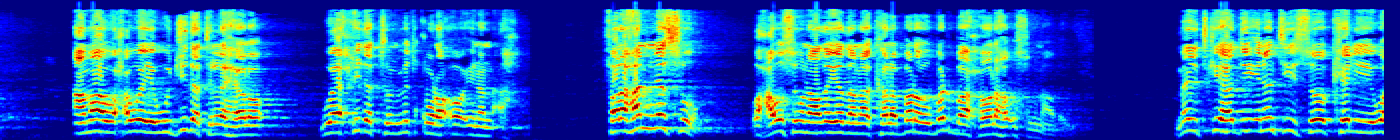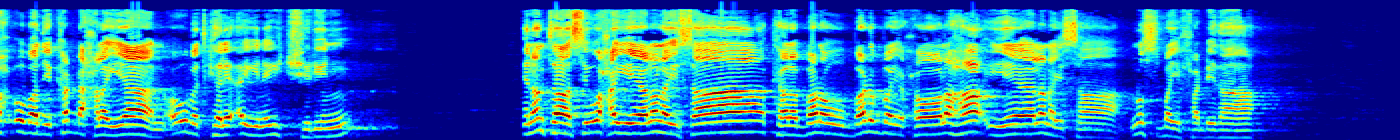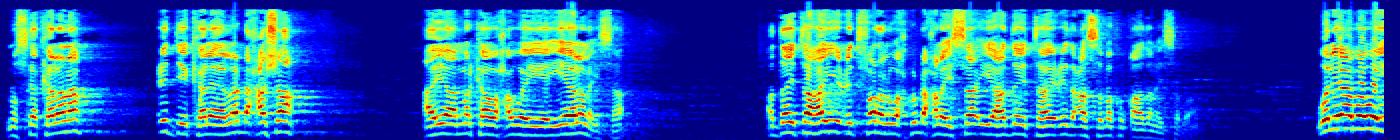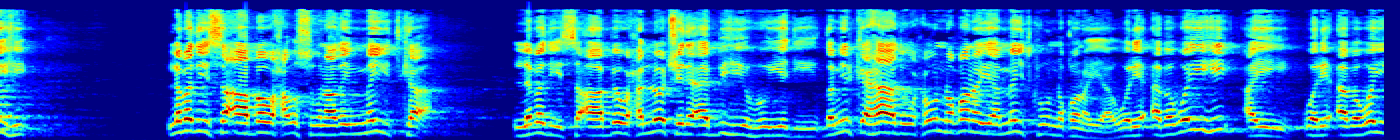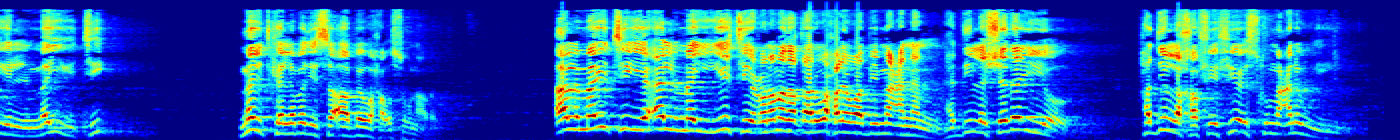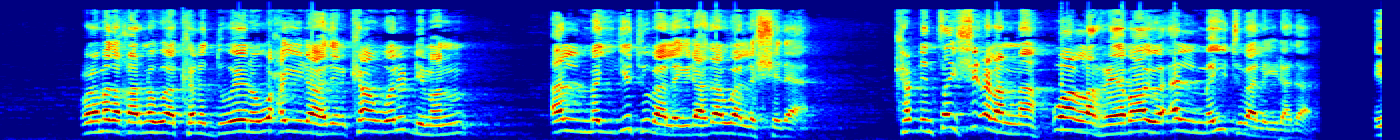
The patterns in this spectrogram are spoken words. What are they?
ama waxaweeye wujidat la helo waaxidatun mid qura oo inan ah. Falaha nisfu waxaa u sugnaaday yadana kala badhow badh baa xoolaha u sugnaaday maydkii haddii inantiisoo keliyii wax ubadi ka dhaxlayaan oo ubad kale aynay jirin inantaasi waxay yeelanaysaa kala badhow badh xoolaha yeelanaysaa nus bay fadhidaa. Nuska kalena ciddii kale la dhaxasha ayaa markaa waxa weeye yeelanaysaa. Hadday tahay cid faral wax ku dhaxlaysa iyo hadday tahay cid casaba ku qaadanaysaba waliabawayhi labadiisa aabba waxaa u sugnaaday meydka labadiisa aabbe waxaa loo jeedaa aabbihii hooyadii. Damiirka haadu wuxuu u noqonayaa meydku u noqonayaa. Waliabawayhi ay waliabawayi almeyti meydka labadiisa aabbe waxaa u sugnaaday. Almeyti iyo almayiti culammada qaar waxa le waa bimacnan. Haddii la shado iyo haddii la khafiifiyo isku macno weeyi culammada qaarna waa kala duweenoo waxay yidhaahdeen kaan weli dhiman almayitu baa la yidhaahdaa waa la shadaa. Ka dhintay ficlanna waa la reebaayo almaytu baa la yidhaahdaa.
